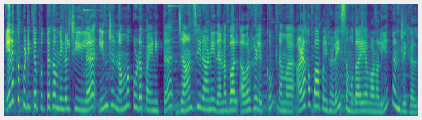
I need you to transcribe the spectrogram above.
எனக்கு பிடித்த புத்தகம் நிகழ்ச்சியில் இன்று நம்ம கூட பயணித்த ஜான்சி ராணி தனபால் அவர்களுக்கும் நம்ம அழகப்பா பல்கலை சமுதாய வானொலியின் நன்றிகள்.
